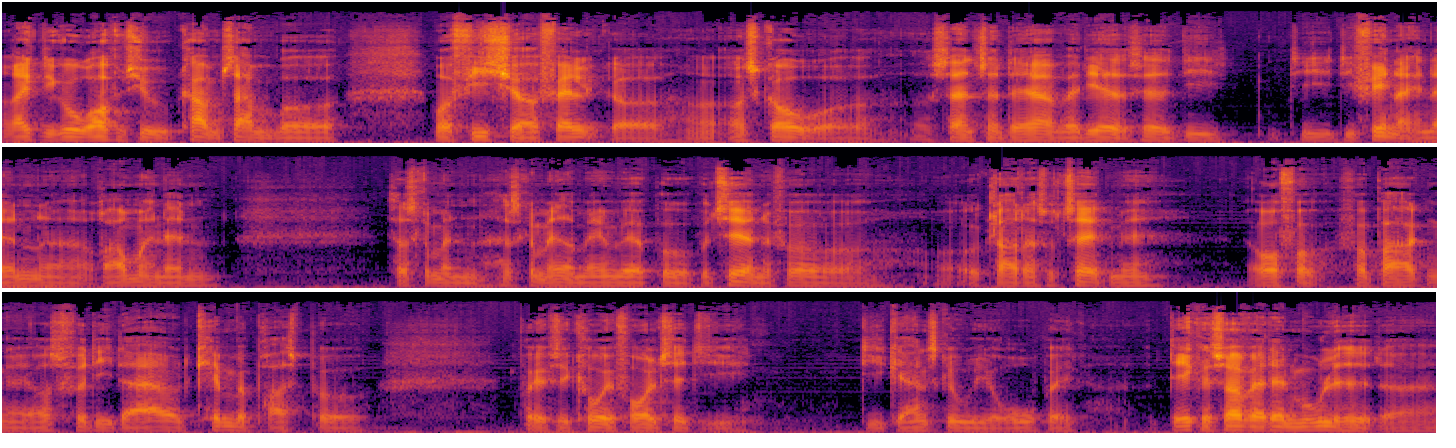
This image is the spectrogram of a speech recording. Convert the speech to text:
en rigtig god offensiv kamp sammen, hvor, hvor Fischer og Falk og, og, og Skov og, og Santander, hvad de ellers de, de, de finder hinanden og rammer hinanden, så skal man, så skal man med være på, på tæerne for at, at klare resultat med over for, for parken, øh, også fordi der er jo et kæmpe pres på, på FCK i forhold til, at de, de gerne skal ud i Europa. Ikke? Det kan så være den mulighed, der,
